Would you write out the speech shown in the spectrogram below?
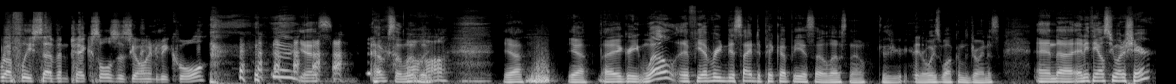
roughly seven pixels is going to be cool. yes. Absolutely. Uh-huh. Yeah. Yeah. I agree. Well, if you ever decide to pick up ESO, let us know because you're, you're always welcome to join us. And uh, anything else you want to share?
